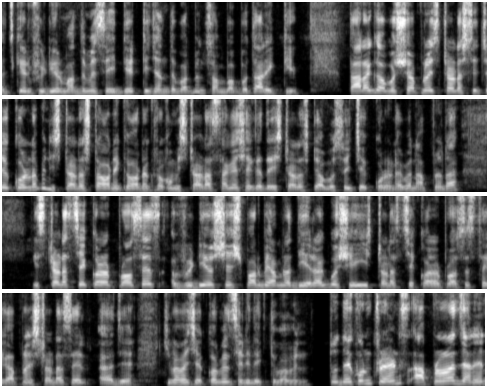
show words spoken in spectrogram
আজকের ভিডিওর মাধ্যমে সেই ডেটটি জানতে পারবেন সম্ভাব্য তারিখটি তার আগে অবশ্যই আপনার স্ট্যাটাসটি চেক করে নেবেন। স্ট্যাটাসটা অনেকে অনেক রকম স্ট্যাটাস থাকে, সেক্ষেত্রে স্ট্যাটাসটি অবশ্যই চেক করে নেবেন। আপনারা স্ট্যাটাস চেক করার প্রসেস ভিডিও শেষ পর্বে আমরা দিয়ে রাখব। সেই স্ট্যাটাস চেক করার প্রসেস থেকে আপনার স্ট্যাটাসের যে কীভাবে চেক করবেন সেটি দেখতে পাবেন। তো দেখুন ফ্রেন্ডস আপনারা জানেন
